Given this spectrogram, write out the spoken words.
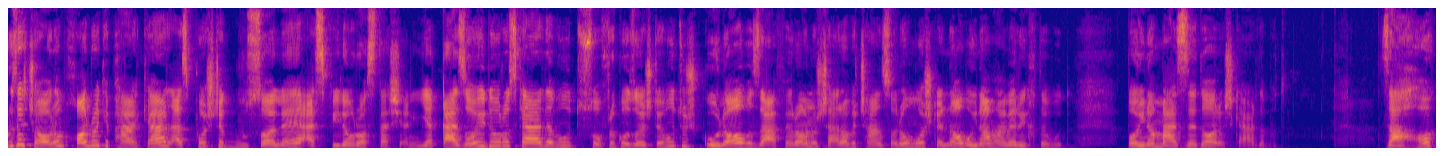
روز چهارم خان رو که پهن کرد از پشت گوساله از فیله و راستش یعنی یه غذایی درست کرده بود تو سفره گذاشته بود توش گلاب و زعفران و شراب چند ساله و مشک ناب و اینا هم همه ریخته بود. با اینا مزه دارش کرده بود. زحاک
